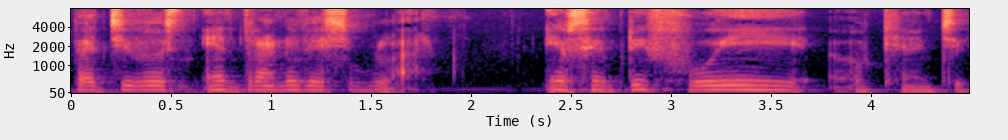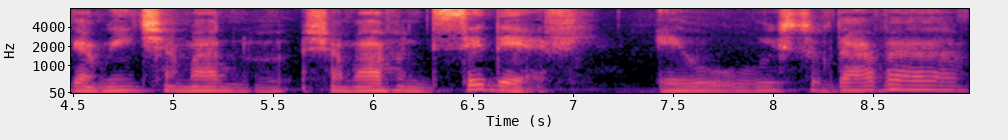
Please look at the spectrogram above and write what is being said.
para entrar no vestibular. Eu sempre fui o que antigamente chamado, chamavam de CDF. Eu estudava,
